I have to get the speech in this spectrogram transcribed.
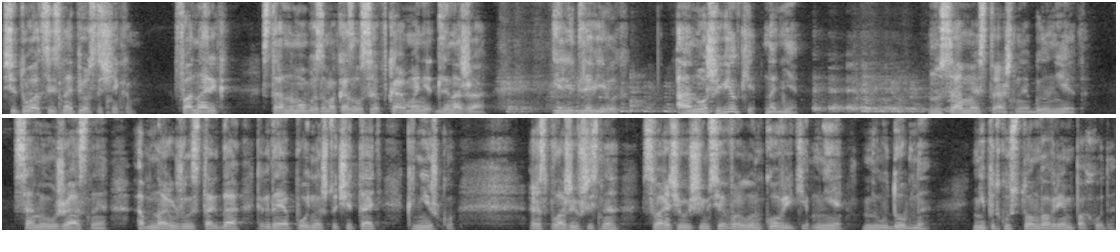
в ситуации с наперсточником. Фонарик странным образом оказывался в кармане для ножа или для вилок, а нож и вилки на дне. Но самое страшное было не это. Самое ужасное обнаружилось тогда, когда я понял, что читать книжку, расположившись на сворачивающемся в рулон коврике, мне неудобно ни под кустом во время похода,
